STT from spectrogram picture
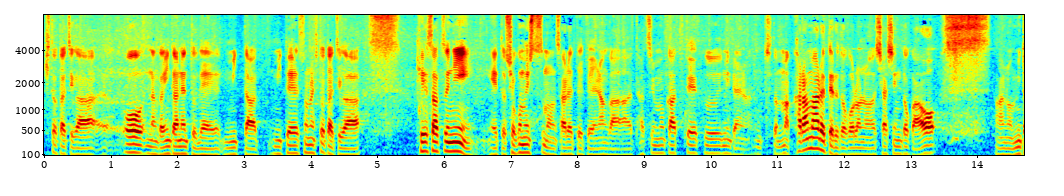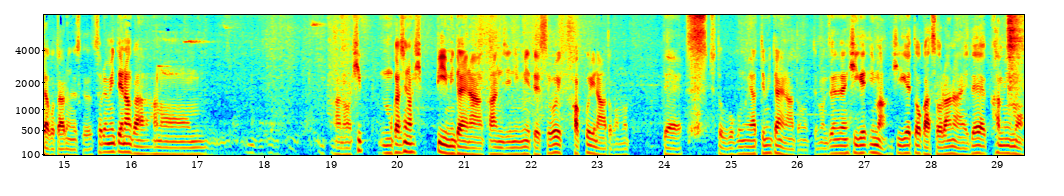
人たちがをなんかインターネットで見た見てその人たちが警察に、えー、と職務質問されててなんか立ち向かっていくみたいなちょっとまあ絡まれてるところの写真とかをあの見たことあるんですけどそれ見てなんかあのーあの昔のヒッピーみたいな感じに見えてすごいかっこいいなとか思ってちょっと僕もやってみたいなと思ってもう全然ひげ今ひげとか剃らないで髪も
